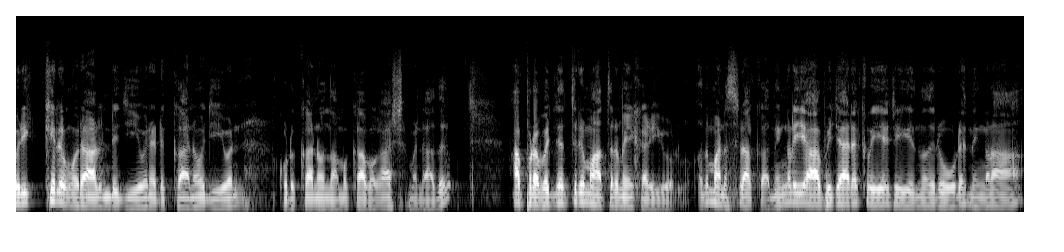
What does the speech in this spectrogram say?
ഒരിക്കലും ഒരാളിന്റെ ജീവൻ എടുക്കാനോ ജീവൻ കൊടുക്കാനോ നമുക്ക് അവകാശമില്ല. അത് ആ പ്രപഞ്ചത്തിന് മാത്രമേ കഴിയുള്ളൂ. അത് മനസ്സിലാക്കുക. നിങ്ങൾ ഈ ആഭിചാര ക്രിയ ചെയ്യുന്നതിലൂടെ നിങ്ങൾ ആ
